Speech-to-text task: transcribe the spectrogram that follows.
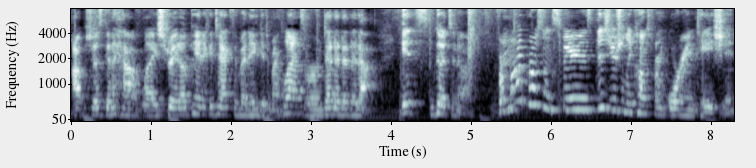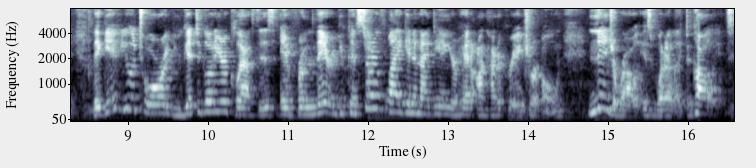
I was just gonna have like straight up panic attacks if I didn't get to my class or da da da da da. It's good to know. From my personal experience, this usually comes from orientation. They give you a tour, you get to go to your classes, and from there you can sort of like get an idea in your head on how to create your own ninja route is what I like to call it.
